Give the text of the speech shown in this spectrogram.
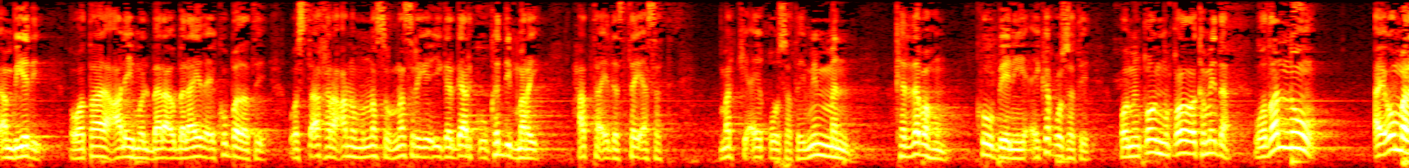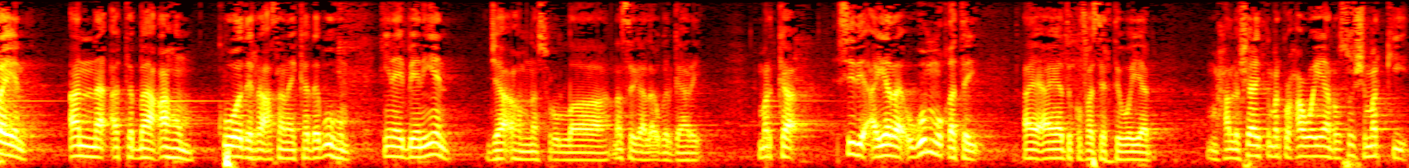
ambiyadii wataala calayhim albalaau balaayada ay ku badatay wastahara canhum nasru nasriga iyo gargaarka uu kadib maray xataa ida stayasat markii ay quusatay miman kadabahum kuwa beeniyey ay ka quusatay. Oo min qowmihim qoladoo ka mid a wadannuu ay u maleeyeen ana atbaacahum kuwoodii raacsanay kadabuuhum inay beeniyeen jaaahum nasrullah nasriga alla u marka sidii ayada ugu muuqatay ay aayadda ku fasirtay weeyaan. Maxalushaahidka marka waxaa weeyaan rususha markii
